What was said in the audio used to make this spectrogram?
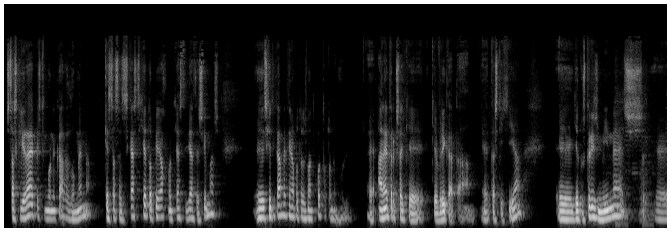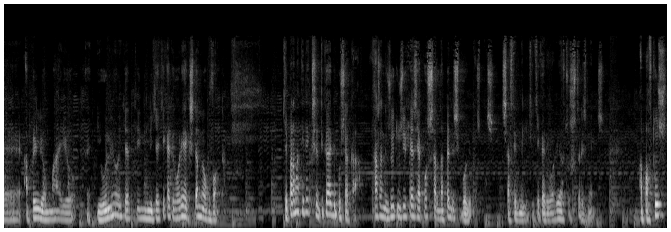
στα σκληρά επιστημονικά δεδομένα και στα στατιστικά στοιχεία τα οποία έχουμε πια στη διάθεσή μας ε, σχετικά με την αποτελεσματικότητα των εμβολίων. Ε, ανέτρεξα και, και βρήκα τα, ε, τα στοιχεία. Ε, για τους τρεις μήνες, ε, Απρίλιο, Μάιο, ε, Ιούνιο, για την ηλικιακή κατηγορία 60 με 80. Και πράγματι είναι εξαιρετικά εντυπωσιακά. Χάσαν τη ζωή τους 2.245 συμπολίτες μας σε αυτή την ηλικιακή κατηγορία αυτούς τους τρεις μήνες. Από αυτούς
